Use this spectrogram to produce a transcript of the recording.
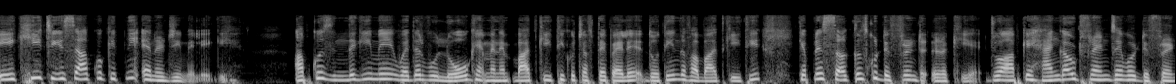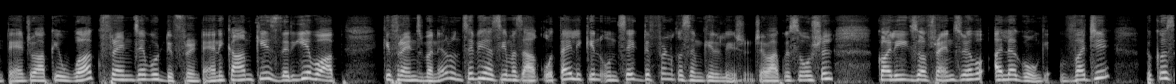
एक ही चीज़ से आपको कितनी एनर्जी मिलेगी? आपको ज़िंदगी में वेदर वो लोग हैं, मैंने बात की थी कुछ हफ़्ते पहले, दो तीन दफ़ा बात की थी कि अपने सर्कल्स को डिफरेंट रखिए। जो आपके हैंग आउट फ्रेंड्स हैं, वो डिफरेंट हैं, जो आपके वर्क फ्रेंड्स हैं, वो डिफरेंट हैं। यानी काम के ज़रिए वो आपके फ्रेंड्स बने और उनसे भी हँसी मज़ाक होता है, लेकिन उनसे एक डिफरेंट किस्म की रिलेशनशिप आपके सोशल कॉलीग्स और फ्रेंड्स जो है, वो अलग होंगे। वजह बिकॉज़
